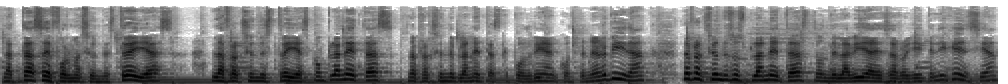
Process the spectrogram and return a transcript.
La tasa de formación de estrellas, la fracción de estrellas con planetas, la fracción de planetas que podrían contener vida, la fracción de esos planetas donde la vida desarrolla inteligencia,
